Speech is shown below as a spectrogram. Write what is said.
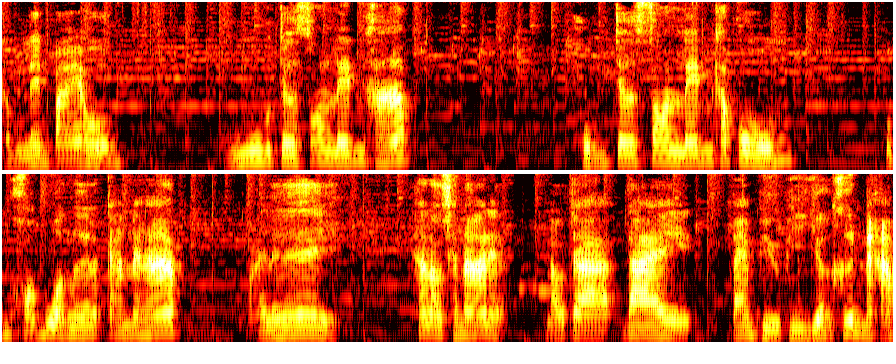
ทำเป็นเล่นไปครับผมอู้เจอซ่อนเลนส์ครับ ผมเจอซ่อนเลนส์ครับผม ผมขอบวกเลยแล้วกันนะครับ ไปเลย ถ้าเราชนะเนี่ยเราจะได้ แต้ม PVP เยอะขึ้นนะครับ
